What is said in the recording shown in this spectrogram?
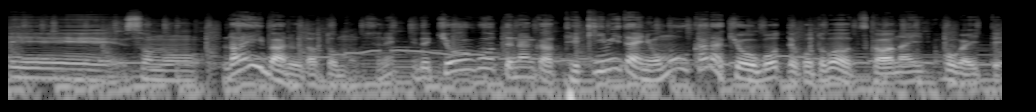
えー、そのライバルだと思うんですね。で競合ってなんか敵みたいに思うから競合って言葉を使わない方がいいって。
